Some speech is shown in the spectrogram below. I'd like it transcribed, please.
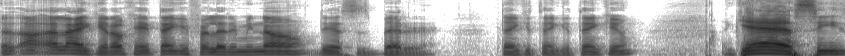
Uh, I, I like it. Okay, thank you for letting me know. This is better. Thank you, thank you, thank you. Yeah, see,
